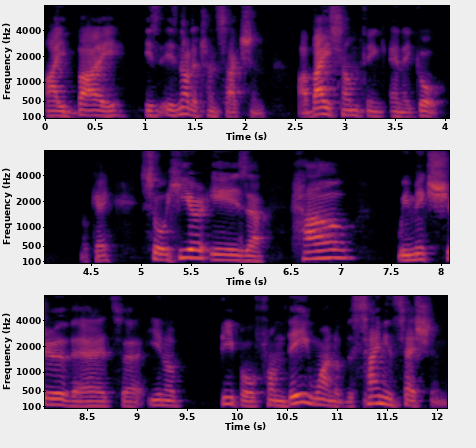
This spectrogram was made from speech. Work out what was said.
I buy is is not a transaction. I buy something and I go. Okay. So here is uh, how we make sure that uh, you know people from day one of the signing session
